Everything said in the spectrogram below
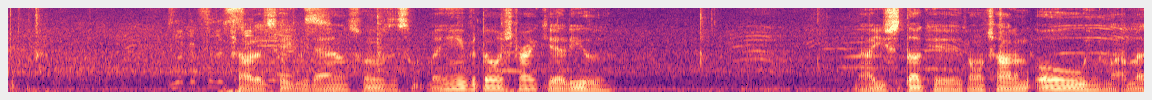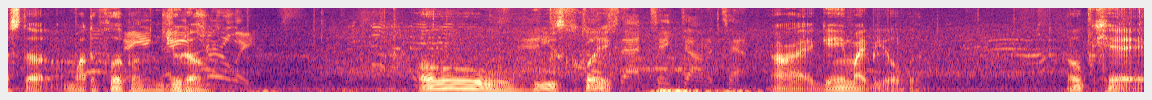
He's looking for the Try to take me down as soon as this, but he ain't even throw a strike yet either. Now you stuck here. Don't try to. Oh, I messed up. I'm about to flip him. Judo. Oh, he's quick. That takedown attempt. All right, game might be over. Okay,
